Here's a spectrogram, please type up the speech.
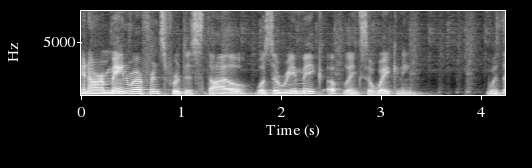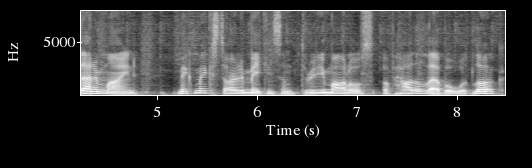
and our main reference for this style was the remake of Link's Awakening. With that in mind, Mick started making some 3D models of how the level would look,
